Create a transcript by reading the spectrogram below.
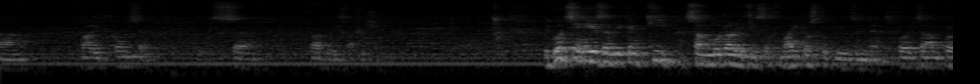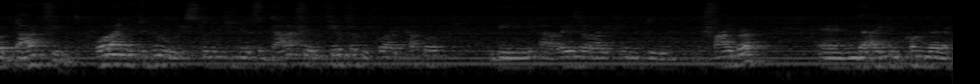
a uh, valid concept, it's uh, probably sufficient. The good thing is that we can keep some modalities of microscope using that. For example, dark field. All I need to do is to introduce a dark field filter before I couple the uh, laser light into fiber, and I can convert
